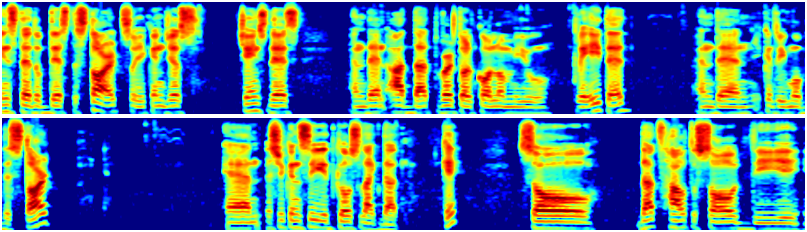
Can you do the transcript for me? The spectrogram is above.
instead of this to start. So you can just change this and then add that virtual column you created. And then you can remove the start. And as you can see it goes like that. Okay so that's how to solve the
